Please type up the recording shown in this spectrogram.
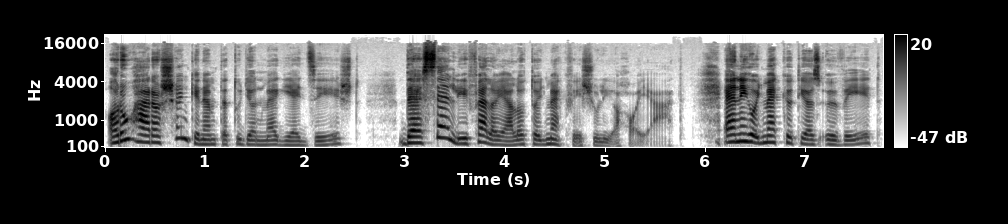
A ruhára senki nem tett ugyan megjegyzést, de Szelli felajánlotta, hogy megfésüli a haját. Enni, hogy megköti az övét,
